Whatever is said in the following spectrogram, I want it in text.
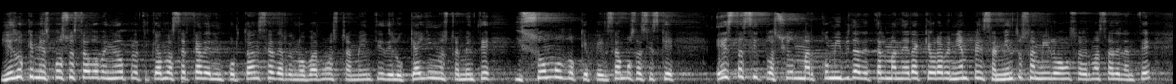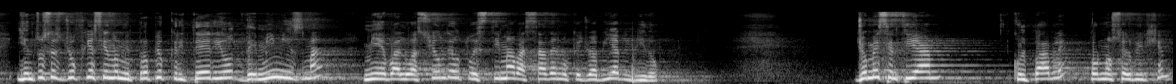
Y es lo que mi esposo ha estado venido platicando acerca de la importancia de renovar nuestra mente y de lo que hay en nuestra mente y somos lo que pensamos. Así es que esta situación marcó mi vida de tal manera que ahora venían pensamientos a mí, lo vamos a ver más adelante, y entonces yo fui haciendo mi propio criterio de mí misma mi evaluación de autoestima basada en lo que yo había vivido. Yo me sentía culpable por no ser virgen,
